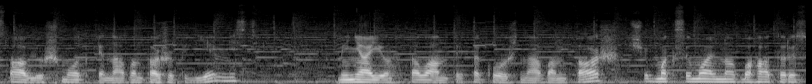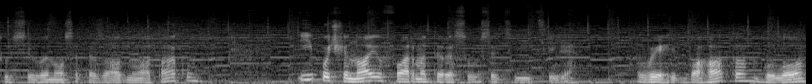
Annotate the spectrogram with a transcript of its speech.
Ставлю шмотки на вантажопідємність. Міняю таланти також на вантаж, щоб максимально багато ресурсів виносити за одну атаку. І починаю фармити ресурси в цій цілі. Вигріб багато, було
